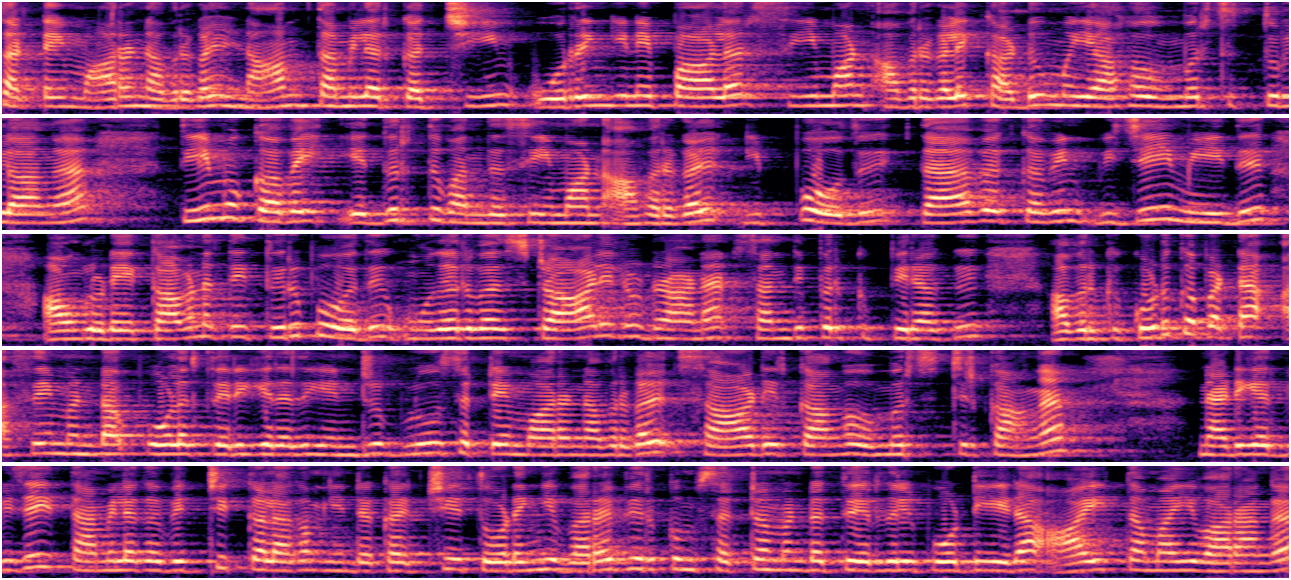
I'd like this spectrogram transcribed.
சட்டை மாறன் அவர்கள் நாம் தமிழர் கட்சியின் ஒருங்கிணைப்பாளர் சீமான் அவர்களை கடுமையாக விமர்சித்துள்ளாங்க. திமுகவை எதிர்த்து வந்த சீமான் அவர்கள் இப்போது தவகவின் விஜய் மீது அவங்களுடைய கவனத்தை திருப்புவது முதல்வர் ஸ்டாலினுடனான சந்திப்பிற்கு பிறகு அவருக்கு கொடுக்கப்பட்ட அசைன்மெண்டா போல தெரிகிறது என்று ப்ளூ சட்டை மாறன் அவர்கள் சாடியிருக்காங்க விமர்சிச்சிருக்காங்க. நடிகர் விஜய் தமிழக வெற்றி கழகம் என்ற கட்சியை தொடங்கி வரவிருக்கும் சட்டமன்ற தேர்தலில் போட்டியிட ஆயத்தமாகி வராங்க.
